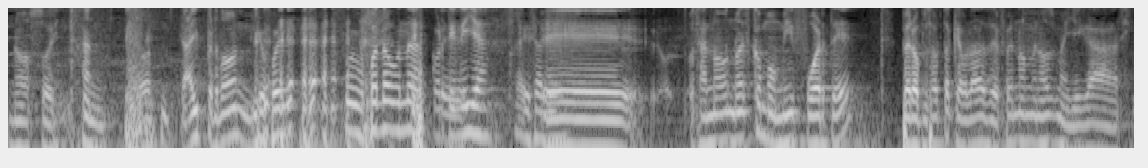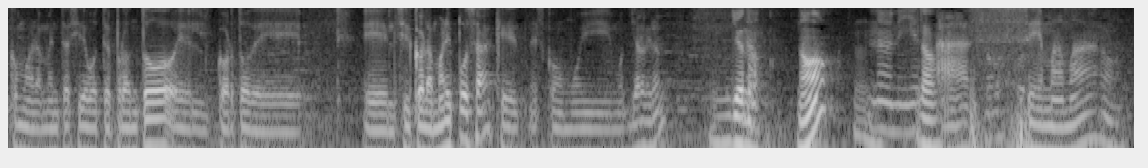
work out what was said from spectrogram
no soy tan, perdón, ay, perdón. Fue, fue, fue una, una Este, cortinilla. Ahí salió. Eh, o sea, no, no es como mi fuerte, pero pues ahorita que hablabas de fenómenos me llega así como a la mente así de bote pronto el corto de El Circo de la Mariposa, que es como muy... muy- ¿Ya lo vieron? Yo no. ¿No? No, ni yo. No. Ah, se mamaron.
